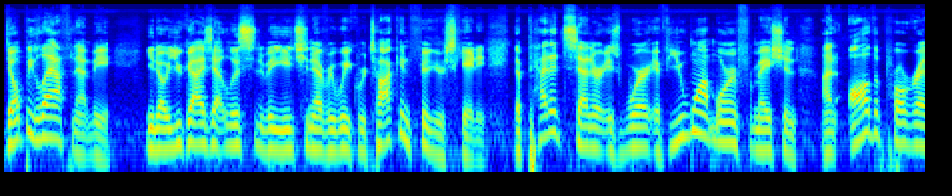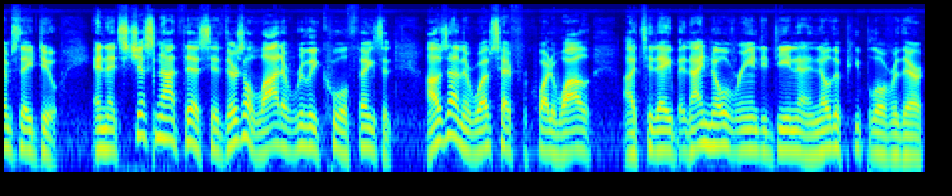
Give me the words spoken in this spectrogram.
Don't be laughing at me. You know, you guys that listen to me each and every week, we're talking figure skating. The Pettit Center is where, if you want more information on all the programs they do, and it's just not this, there's a lot of really cool things that I was on their website for quite a while uh, today, but I know Randy Dean and I know the people over there,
